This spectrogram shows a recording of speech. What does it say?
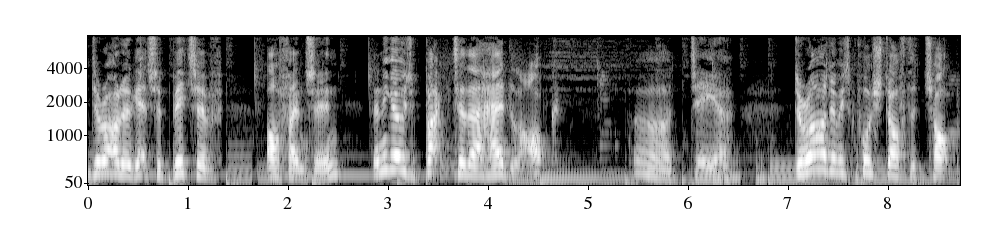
Dorado gets a bit of offense in. Then he goes back to the headlock. Oh dear. Dorado is pushed off the top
